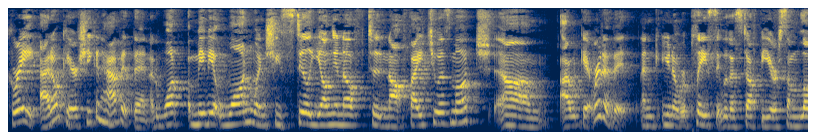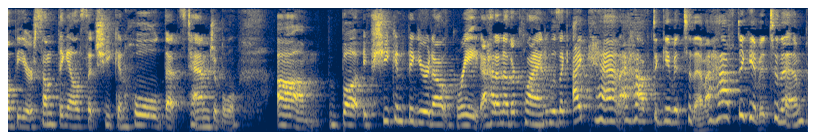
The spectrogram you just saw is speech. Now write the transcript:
great. I don't care. She can have it then. At one maybe at one when she's still young enough to not fight you as much um, i would get rid of it and you know replace it with a stuffy or some lovey or something else that she can hold that's tangible um, but if she can figure it out, great. I had another client who was like, I can't, I have to give it to them. I have to give it to them.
